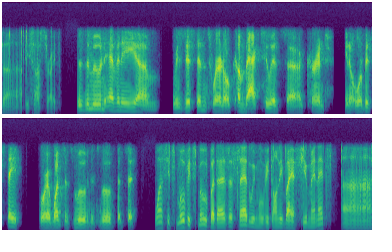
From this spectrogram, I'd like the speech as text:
this asteroid. Does the moon have any um, resistance where it'll come back to its current you know orbit state, or once it's moved, it's moved. That's it once it's moved, it's moved. But as I said, we move it only by a few minutes. Uh,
